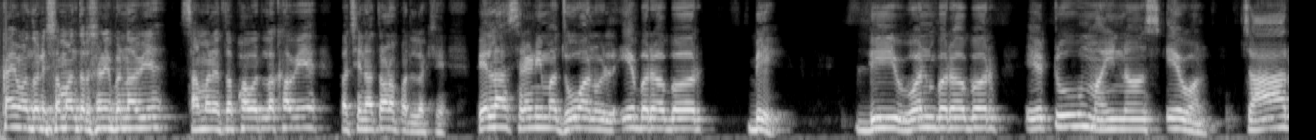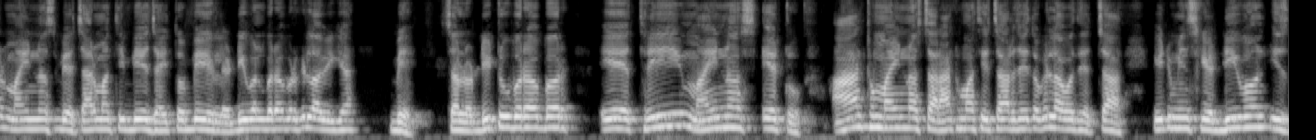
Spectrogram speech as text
કાંઈ વાંધો નહીં, સમાંતર શ્રેણી બનાવીએ, સામાન્ય તફાવત લખાવીએ, પછીના ત્રણ પદ લખીએ. પહેલા શ્રેણીમાં જોવાનું એટલે એ બરાબર બે ડી વન બરાબર a two minus a one ચાર માઇનસ બે. ચારમાંથી બે જાય તો બે એટલે ડી વન બરાબર કેટલા આવી ગયા? બે. ચાલો ડી ટુ બરાબર a three minus a two આઠ માઇનસ ચાર. આઠમાંથી ચાર જાય તો કેટલા વધે? ચાર. ઇટ મીન્સ કે d one is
